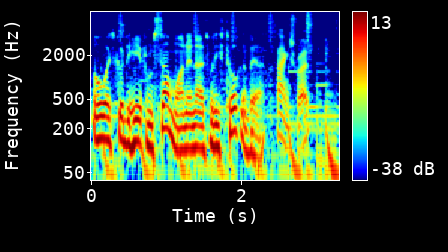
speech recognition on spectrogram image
Always good to hear from someone who knows what he's talking about. Thanks, Fred.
